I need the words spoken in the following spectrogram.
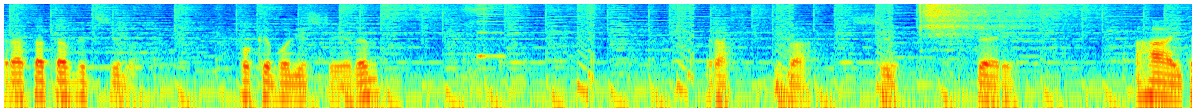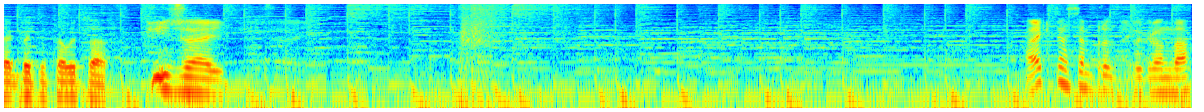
Ratata wytrzyma. Pokeball jeszcze jeden. Raz, dwa, trzy, cztery. Aha, i tak będzie cały czas. PJ. A jak ten Sempres wygląda?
